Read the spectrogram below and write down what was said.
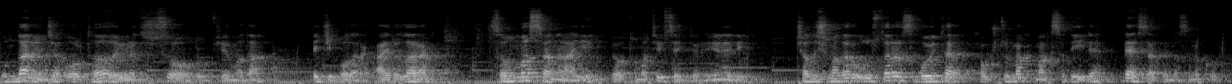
Bundan önce ortağı ve yöneticisi olduğum firmadan ekip olarak ayrılarak savunma sanayi ve otomotiv sektörüne yönelik çalışmaları uluslararası boyuta kavuşturmak maksadıyla Delstar firmasını kurduk.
